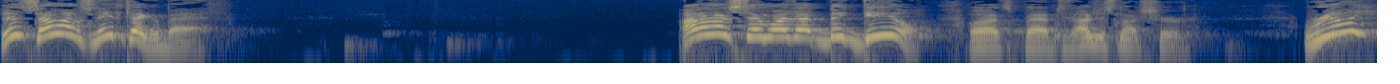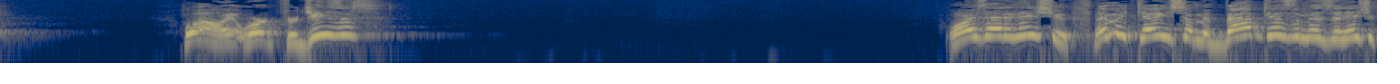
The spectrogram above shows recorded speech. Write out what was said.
Some of us need to take a bath. I don't understand why that big deal. Well, that's baptism. I'm just not sure. Really? Well, it worked for Jesus. Why is that an issue? Let me tell you something. If baptism is an issue,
